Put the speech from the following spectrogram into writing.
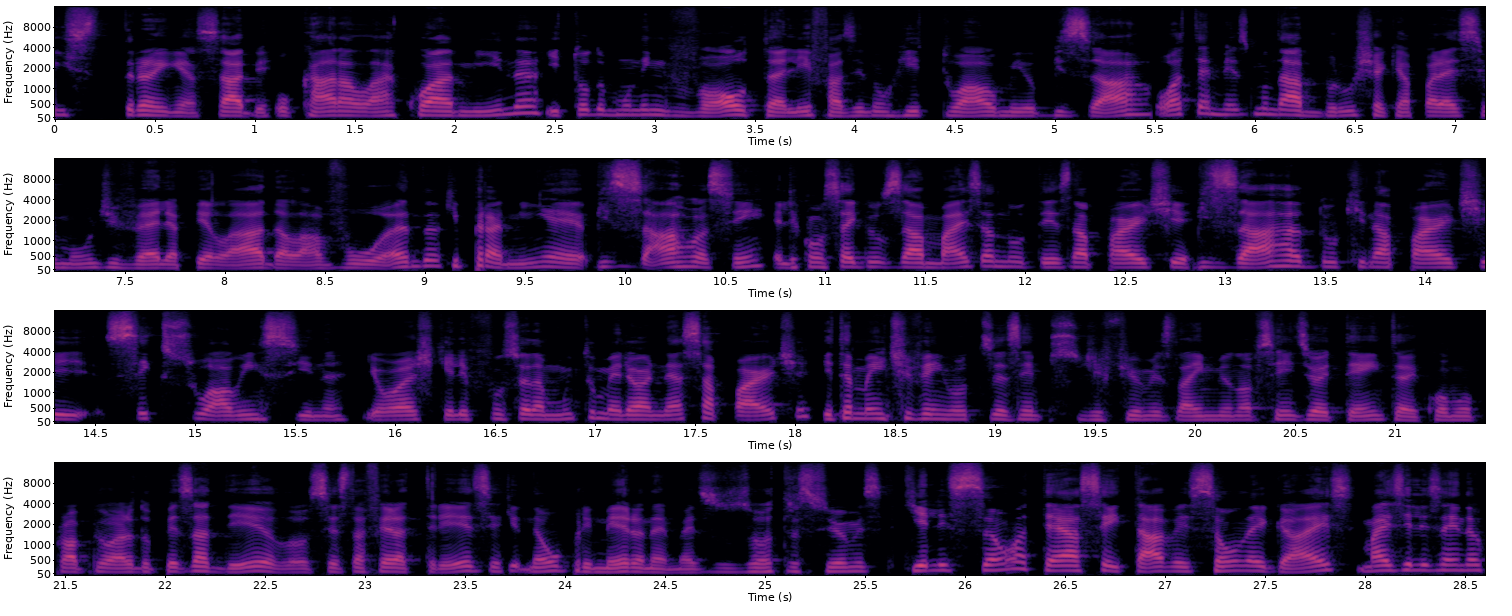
estranha, sabe? O cara lá com a mina e todo mundo em volta ali fazendo um ritual meio bizarro. Ou até mesmo da bruxa que aparece um monte de velha pelada lá voando. Que para mim é bizarro assim. Ele consegue usar mais a nudez na parte bizarra do que na parte sexual em si, né? E eu acho que ele funciona muito melhor nessa parte. E também tive outros exemplos de filmes lá em 1980, como o próprio Hora do Pesadelo, Sexta-feira 13, que não o primeiro, né? Mas os outros filmes, que eles são até aceitáveis, são legais, mas eles ainda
